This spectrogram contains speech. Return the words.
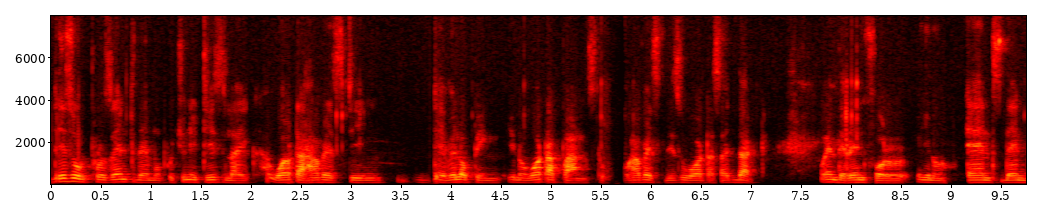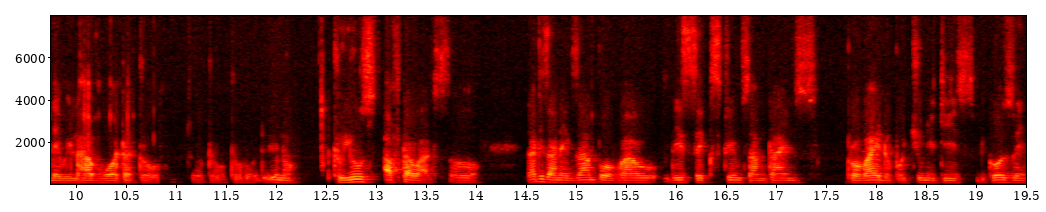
this will present them opportunities like water harvesting, developing, you know, water pans to harvest this water such that when the rainfall, you know, ends, then they will have water to, to, to, to you know, to use afterwards. So that is an example of how these extremes sometimes provide opportunities because they,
